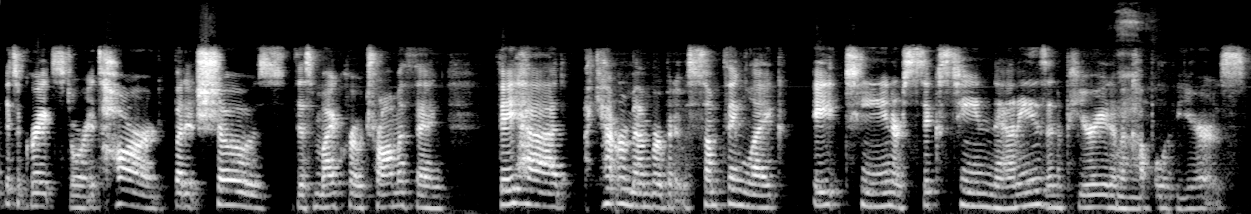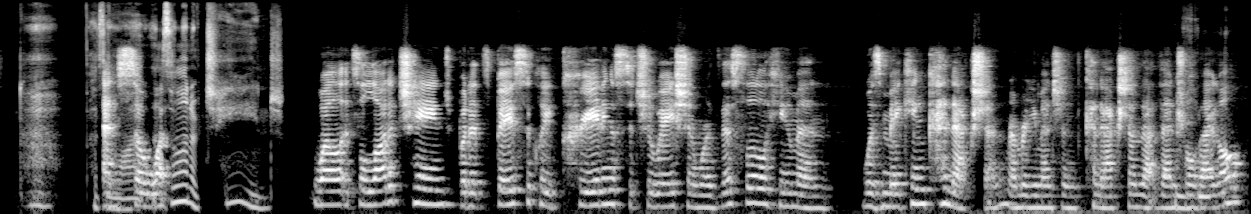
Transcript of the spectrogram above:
And it's a great story. It's hard, but it shows this micro trauma thing. They had, I can't remember, but it was something like 18 or 16 nannies in a period of wow. a couple of years. That's and a lot. So what, That's a lot of change. Well, it's a lot of change, but it's basically creating a situation where this little human was making connection. Remember, you mentioned connection, that ventral mm-hmm. vagal.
